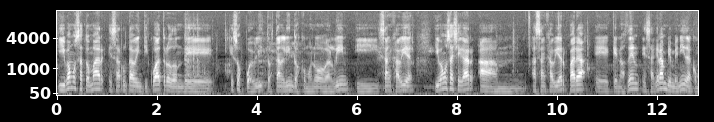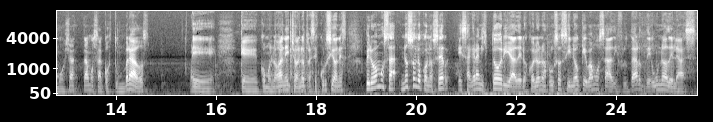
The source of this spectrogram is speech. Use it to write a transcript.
y vamos a tomar esa ruta 24 donde esos pueblitos tan lindos como Nuevo Berlín y San Javier y vamos a llegar a, mm, a San Javier para eh, que nos den esa gran bienvenida como ya estamos acostumbrados eh, que como lo han hecho en otras excursiones, pero vamos a no solo conocer esa gran historia de los colonos rusos, sino que vamos a disfrutar de una de las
